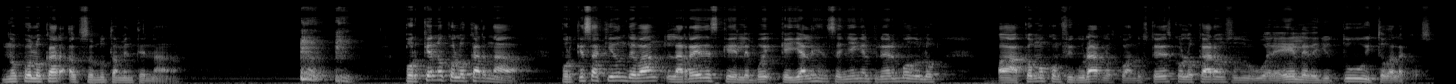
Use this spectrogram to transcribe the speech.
No colocar absolutamente nada. ¿Por qué no colocar nada? Porque es aquí donde van las redes que, les voy, que ya les enseñé en el primer módulo a cómo configurarlos, cuando ustedes colocaron su URL de YouTube y toda la cosa.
